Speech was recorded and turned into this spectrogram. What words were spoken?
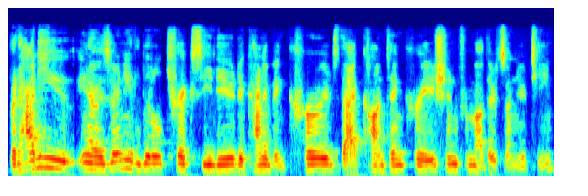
But how do you, you know, is there any little tricks you do to kind of encourage that content creation from others on your team?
